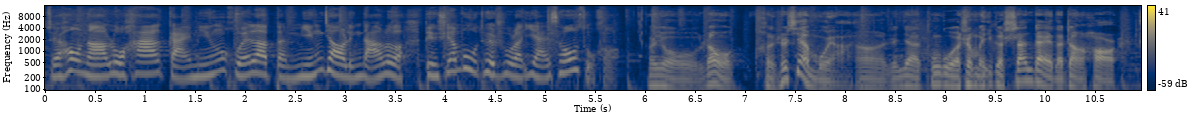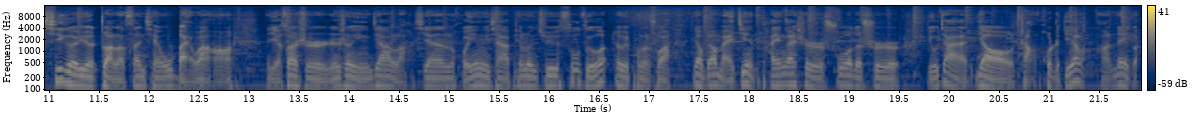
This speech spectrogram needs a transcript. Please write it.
随后呢，鹿哈改名回了本名叫林达乐，并宣布退出了 ESO 组合。哎呦，让我。很是羡慕呀，啊，人家通过这么一个山寨的账号，七个月赚了三千五百万啊，也算是人生赢家了。先回应一下评论区苏泽这位朋友说啊，要不要买进？他应该是说的是油价要涨或者跌了啊。那个，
